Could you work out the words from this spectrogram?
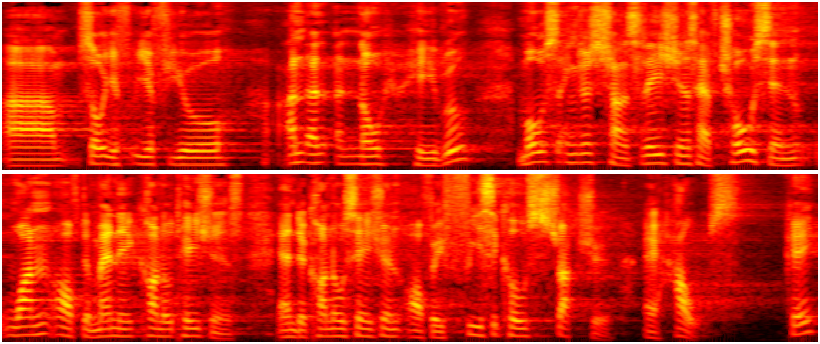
Um, so if, if you know Hebrew, most English translations have chosen one of the many connotations and the connotation of a physical structure, a house, okay,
